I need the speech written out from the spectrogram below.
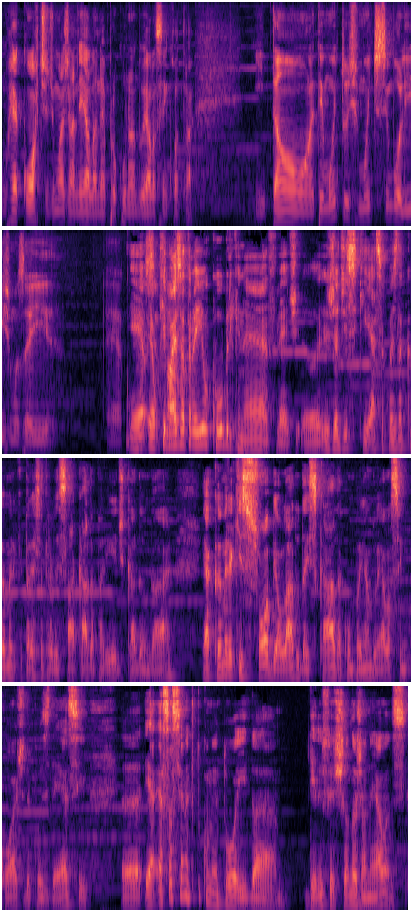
um recorte de uma janela, né, procurando ela sem encontrar. Então tem muitos muitos simbolismos aí. É, é, é o que fala. mais atraiu o Kubrick, né, Fred? Ele já disse que essa coisa da câmera que parece atravessar cada parede, cada andar, é a câmera que sobe ao lado da escada, acompanhando ela sem corte, depois desce. Uh, essa cena que tu comentou aí da, dele fechando as janelas,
